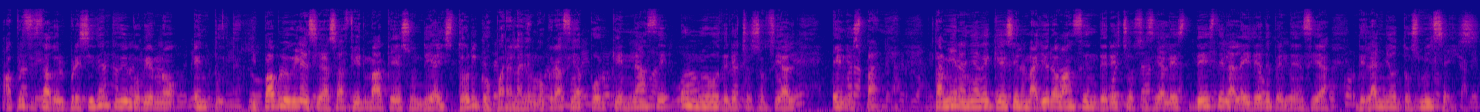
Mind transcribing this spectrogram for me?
ha precisado el presidente del Gobierno en Twitter. Y Pablo Iglesias afirma que es un día histórico para la democracia porque nace un nuevo derecho social en España. También añade que es el mayor avance en derechos sociales desde la Ley de Dependencia del año 2006.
